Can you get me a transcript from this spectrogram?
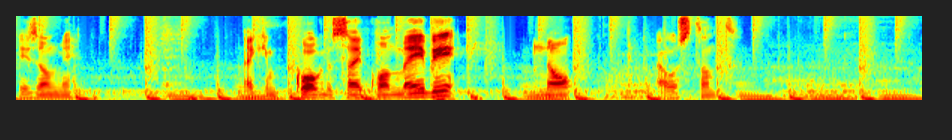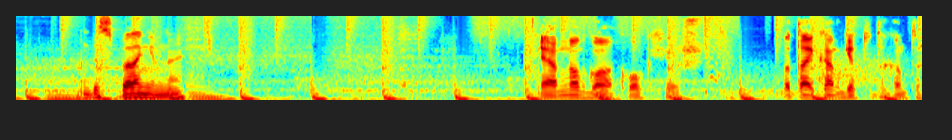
He's on me. I can cock the cyclone maybe. No, I was stunned. I'm dispelling him now. Yeah, I'm not gonna cock here. But I can't get to the counter.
